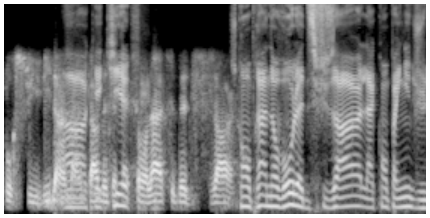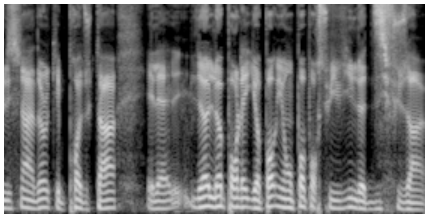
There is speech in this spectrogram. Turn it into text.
poursuivi dans, ah, le cadre de cette action-là de diffuseur. Je comprends. Novo, le diffuseur, la compagnie de Julie Schneider qui est producteur. Et là, là, pour les, ils n'ont pas poursuivi le diffuseur.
